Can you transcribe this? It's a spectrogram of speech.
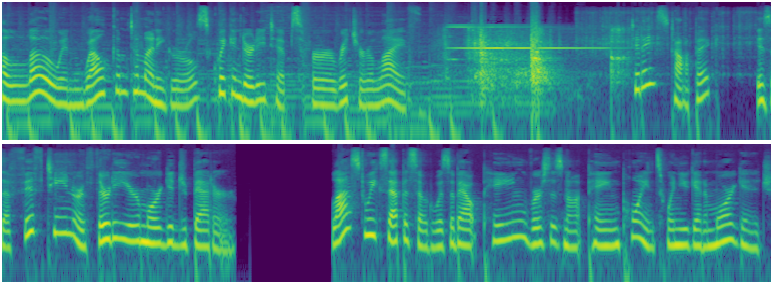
Hello, and welcome to Money Girls Quick and Dirty Tips for a Richer Life. Today's topic is a 15 or 30 year mortgage better? Last week's episode was about paying versus not paying points when you get a mortgage,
